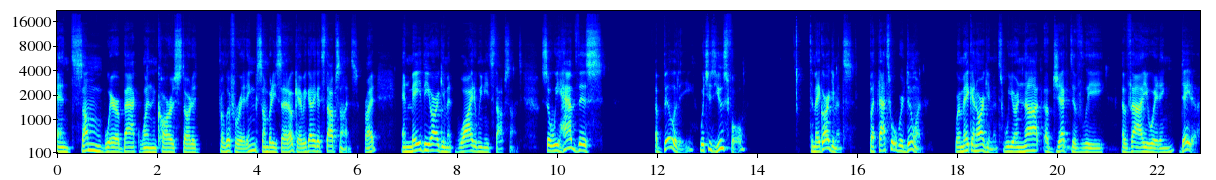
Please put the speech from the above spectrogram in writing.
And somewhere back when cars started proliferating, somebody said, okay, we got to get stop signs, right? And made the argument, why do we need stop signs? So we have this ability, which is useful to make arguments, but that's what we're doing. We're making arguments. We are not objectively evaluating data.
